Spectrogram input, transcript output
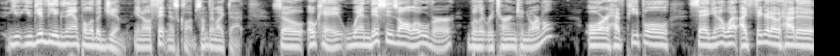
you you give the example of a gym, you know, a fitness club, something like that. So, okay, when this is all over, will it return to normal? Or have people said, you know what, I figured out how to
